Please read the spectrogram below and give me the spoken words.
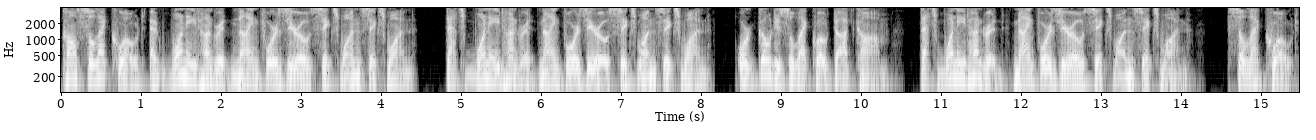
call Select Quote at 1 800 940 6161. That's 1 800 940 6161. Or go to SelectQuote.com. That's 1 800 940 6161. Select Quote.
